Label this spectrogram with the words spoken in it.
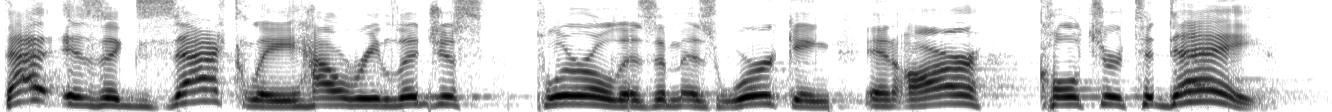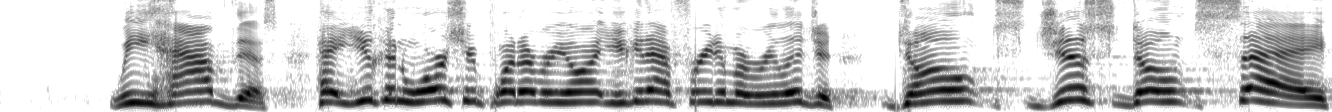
That is exactly how religious pluralism is working in our culture today. We have this. Hey, you can worship whatever you want. You can have freedom of religion. Don't just don't say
